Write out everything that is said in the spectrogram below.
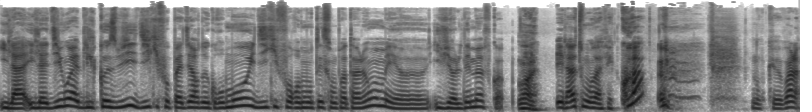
il a, il a dit Ouais, Bill Cosby, il dit qu'il faut pas dire de gros mots, il dit qu'il faut remonter son pantalon, mais euh, il viole des meufs, quoi. Ouais. Et là, tout le monde a fait Quoi? Donc euh, voilà,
